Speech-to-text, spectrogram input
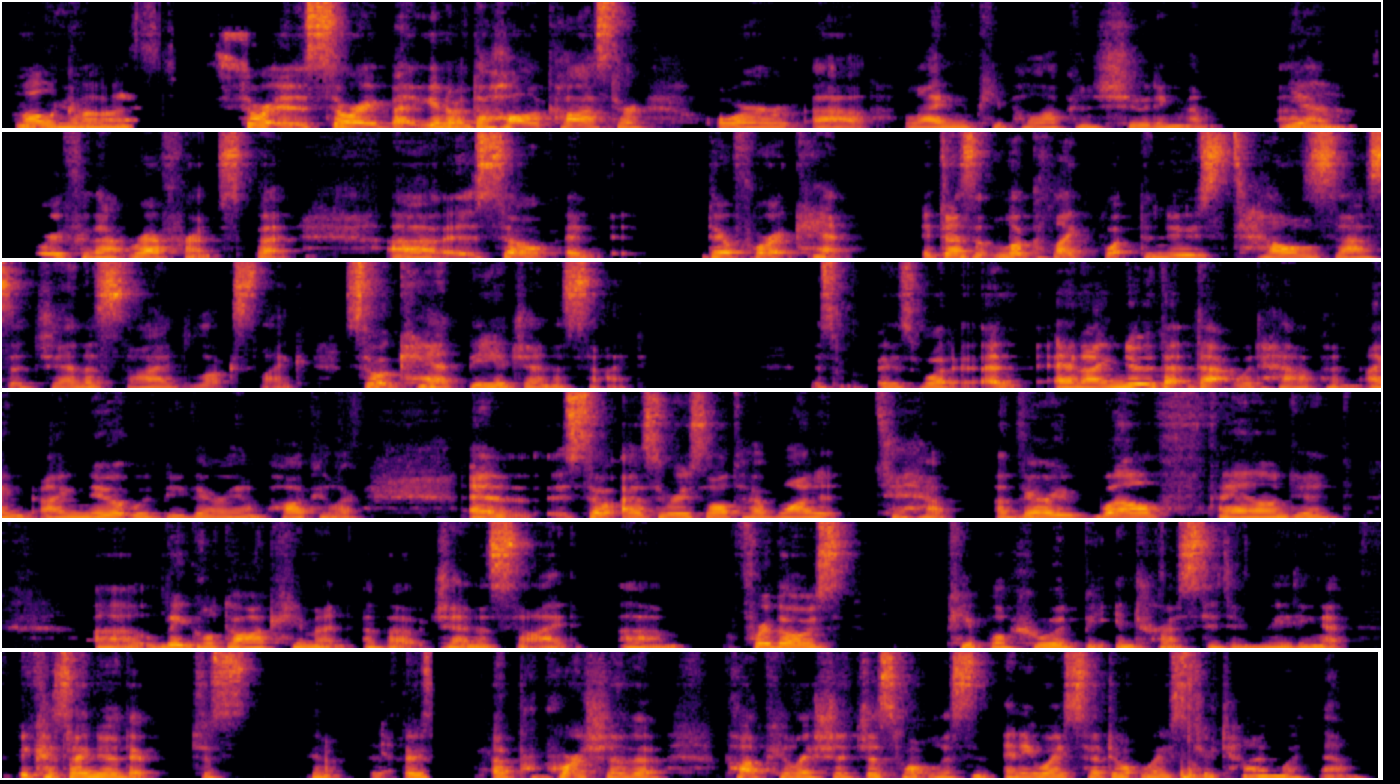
holocaust you know, sorry sorry but you know the holocaust or or uh, lining people up and shooting them yeah. um, sorry for that reference but uh, so it, therefore it can't it doesn't look like what the news tells us a genocide looks like. So it can't be a genocide is, is what and and i knew that that would happen. I, I knew it would be very unpopular. And so as a result i wanted to have a very well founded uh, legal document about genocide um, for those people who would be interested in reading it because i knew that just you know yeah. there's a proportion of the population just won't listen anyway. So don't waste your time with them.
